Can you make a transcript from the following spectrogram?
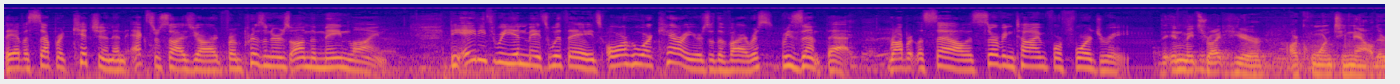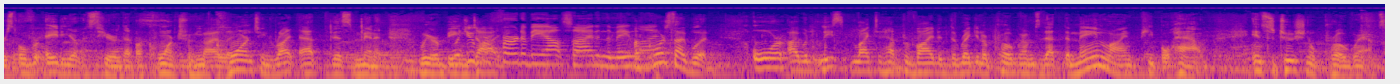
They have a separate kitchen and exercise yard from prisoners on the main line. The 83 inmates with AIDS or who are carriers of the virus resent that. Robert LaSalle is serving time for forgery. The inmates right here are quarantined now. There's over 80 of us here that are quarantined, quarantined right at this minute. We are being Would you died. prefer to be outside in the main Of course I would. Or I would at least like to have provided the regular programs that the mainline people have. Institutional programs,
